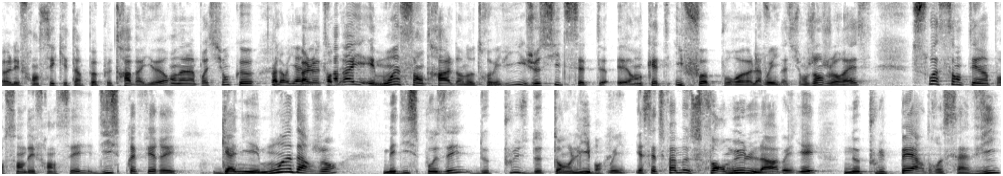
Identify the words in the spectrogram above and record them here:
les Français, qui est un peuple travailleur, on a l'impression que bah, le travail est moins central dans notre vie. Je cite cette euh, enquête IFOP pour euh, la Fondation Jean Jaurès. 61% des Français disent préférer gagner moins d'argent mais disposer de plus de temps libre. Il y a cette fameuse formule-là qui est ne plus perdre sa vie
